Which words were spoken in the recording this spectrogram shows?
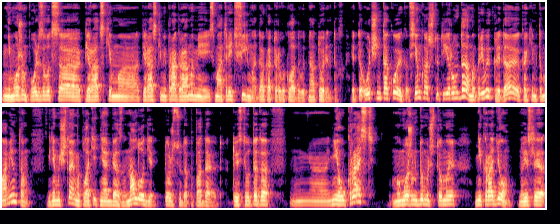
не можем пользоваться пиратским, э, пиратскими программами и смотреть фильмы, да, которые выкладывают на торрентах. Это очень такое... Всем кажется, что это ерунда. Мы привыкли да, к каким-то моментам, где мы считаем, мы платить не обязаны. Налоги тоже сюда попадают. То есть вот это э, не украсть, мы можем думать, что мы не крадем. Но если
